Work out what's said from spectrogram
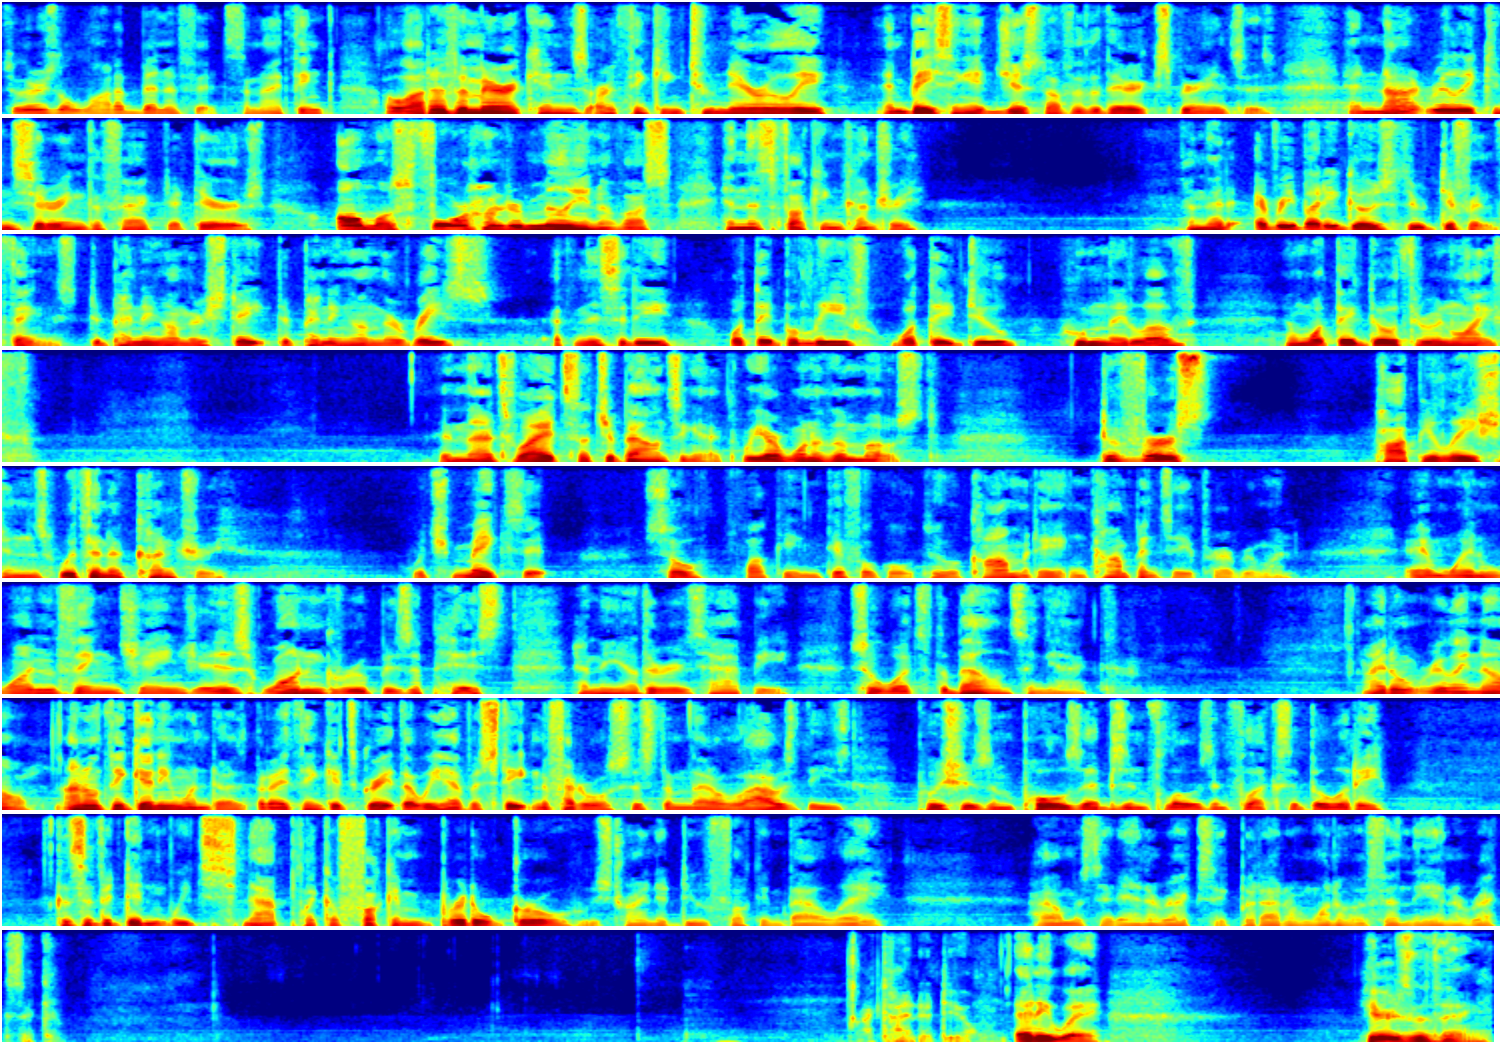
So there's a lot of benefits, and I think a lot of Americans are thinking too narrowly and basing it just off of their experiences, and not really considering the fact that there's almost 400 million of us in this fucking country. And that everybody goes through different things, depending on their state, depending on their race, ethnicity, what they believe, what they do, whom they love, and what they go through in life. And that's why it's such a balancing act. We are one of the most diverse populations within a country, which makes it so fucking difficult to accommodate and compensate for everyone. And when one thing changes, one group is pissed and the other is happy. So what's the balancing act? I don't really know. I don't think anyone does, but I think it's great that we have a state and a federal system that allows these pushes and pulls, ebbs and flows, and flexibility. Because if it didn't, we'd snap like a fucking brittle girl who's trying to do fucking ballet. I almost said anorexic, but I don't want to offend the anorexic. I kind of do. Anyway, here's the thing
